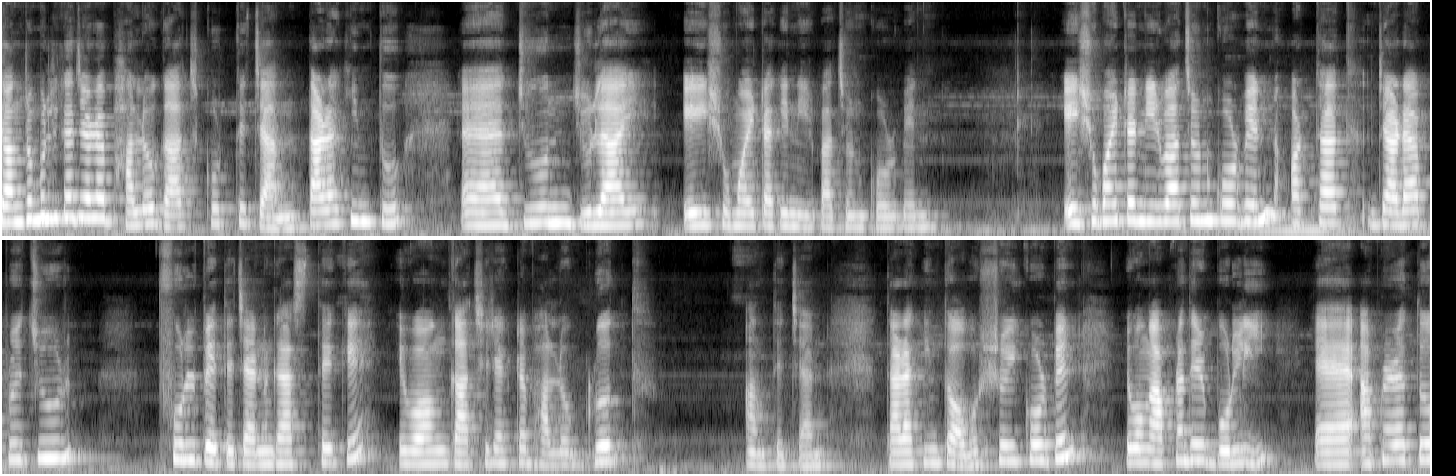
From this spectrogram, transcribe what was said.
চন্দ্রমল্লিকা যারা ভালো গাছ করতে চান, তারা কিন্তু জুন, জুলাই এই সময়টাকে নির্বাচন করবেন। এই সময়টা নির্বাচন করবেন, অর্থাৎ যারা প্রচুর ফুল পেতে চান গাছ থেকে এবং গাছের একটা ভালো গ্রোথ আনতে চান, তারা কিন্তু অবশ্যই করবেন। এবং আপনাদের বলি আপনারা তো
